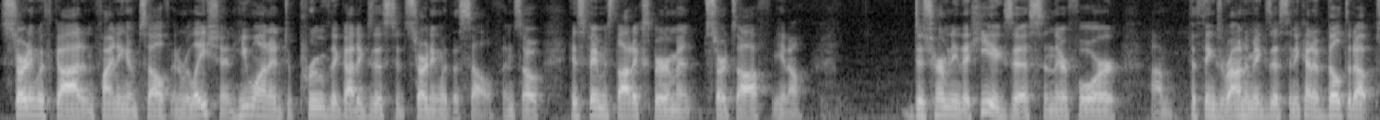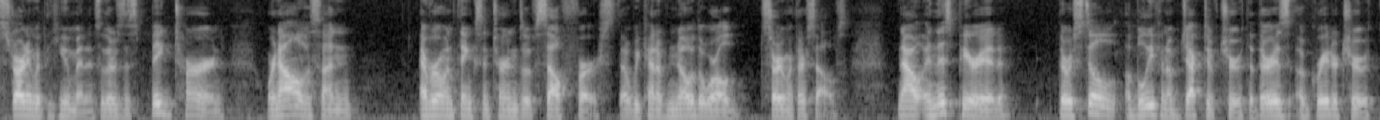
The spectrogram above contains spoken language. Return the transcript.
starting with God and finding himself in relation, he wanted to prove that God existed starting with the self. And so his famous thought experiment starts off, you know, determining that he exists and therefore um, the things around him exist. And he kind of built it up starting with the human. And so there's this big turn where now all of a sudden everyone thinks in terms of self first, that we kind of know the world starting with ourselves. Now, in this period, there was still a belief in objective truth, that there is a greater truth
